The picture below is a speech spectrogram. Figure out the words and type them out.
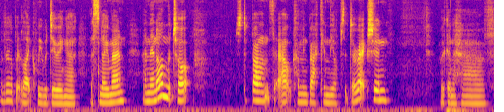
a little bit like we were doing a, a snowman and then on the top just to balance it out coming back in the opposite direction we're going to have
